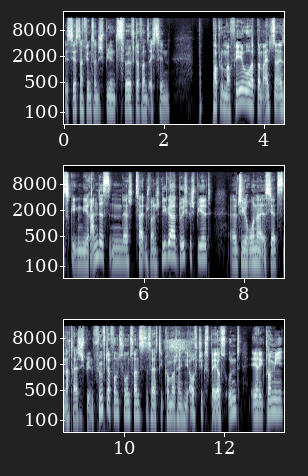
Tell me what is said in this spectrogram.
ist jetzt nach 24 Spielen 12. von 16. Pablo Maffeo hat beim 1-1 gegen Mirandes in der zweiten spanischen Liga durchgespielt. Äh, Girona ist jetzt nach 30 Spielen 5. von 22, das heißt, die kommen wahrscheinlich in die Aufstiegsplayoffs. Und Erik Tommy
